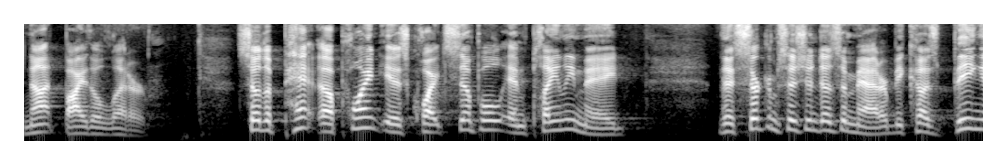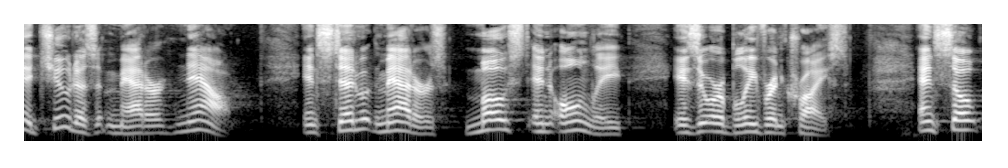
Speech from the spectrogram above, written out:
not by the letter. So the uh, point is quite simple and plainly made that circumcision doesn't matter because being a Jew doesn't matter now. Instead, what matters most and only is that we're a believer in Christ. And so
